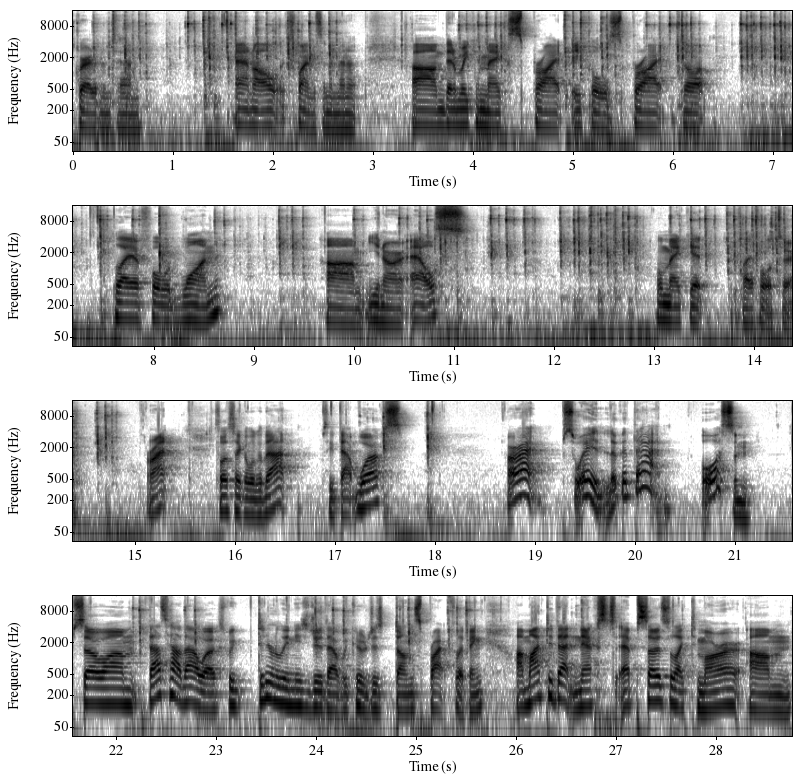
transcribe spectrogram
greater than 10. And I'll explain this in a minute. Um, then we can make sprite equals sprite dot player forward one, um, you know, else we'll make it player forward two. All right, so let's take a look at that, see if that works. All right, sweet, look at that, awesome. So um, that's how that works. We didn't really need to do that. We could have just done sprite flipping. I might do that next episode, so like tomorrow, um,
